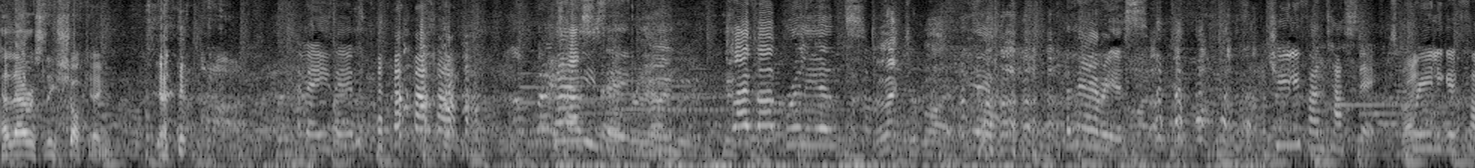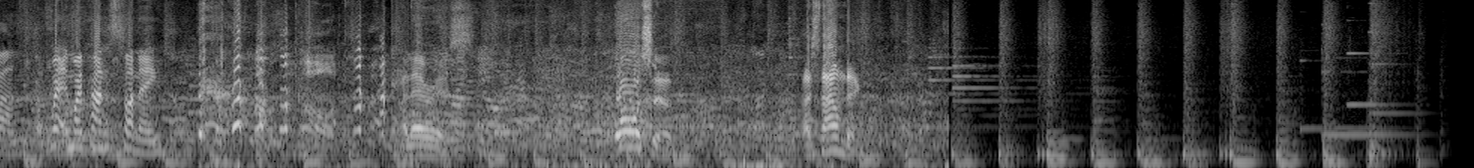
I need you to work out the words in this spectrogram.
Hilariously shocking. Yeah. Amazing. Fantastic. Clever, brilliant, Electrifying. Hilarious. Truly fantastic. Really good fun. Wet in my pants funny. oh god. Hilarious. Awesome. Astounding.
